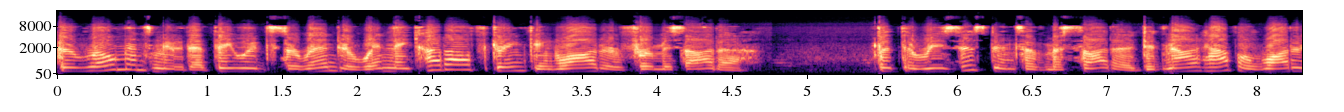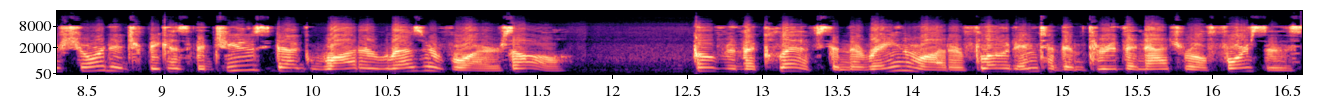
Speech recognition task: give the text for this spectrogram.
The Romans knew that they would surrender when they cut off drinking water for Masada. But the resistance of Masada did not have a water shortage because the Jews dug water reservoirs all over the cliffs and the rainwater flowed into them through the natural forces.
